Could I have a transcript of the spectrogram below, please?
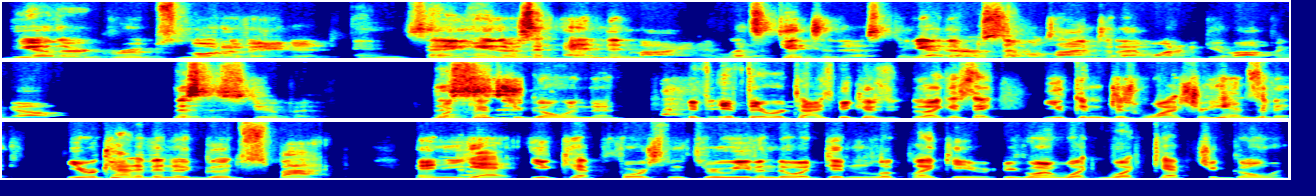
the other groups motivated and saying, hey, there's an end in mind and let's get to this. But yeah, there were several times that I wanted to give up and go, this is stupid. This what kept you going then? If, if there were times, because like I say, you can just wash your hands of it. You were kind of in a good spot. And yet you kept forcing through, even though it didn't look like you, you're going. What what kept you going?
